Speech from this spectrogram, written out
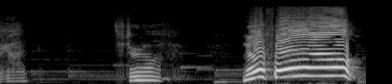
Forgot to turn off. No fail!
